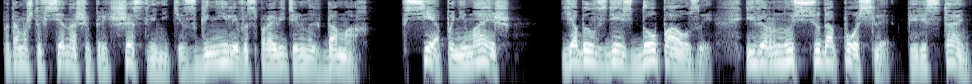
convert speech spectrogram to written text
потому что все наши предшественники сгнили в исправительных домах. Все, понимаешь? Я был здесь до паузы и вернусь сюда после. Перестань.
